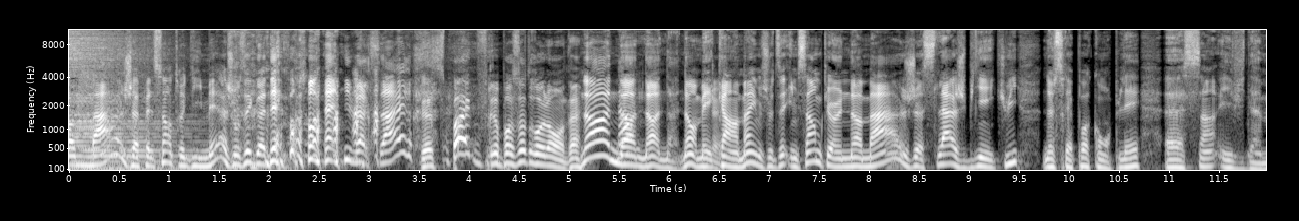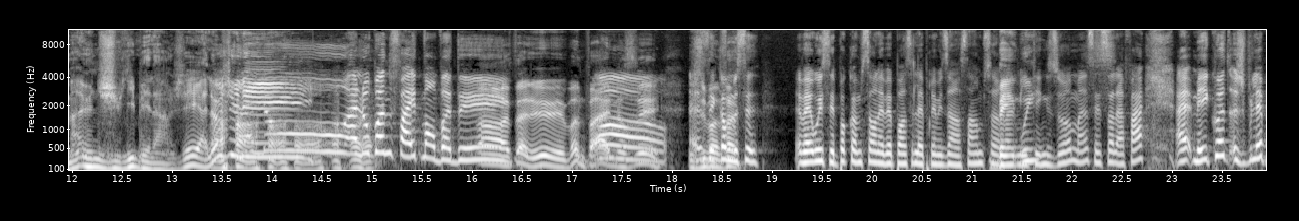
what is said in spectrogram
hommage, j'appelle ça entre guillemets, à José Godet pour son anniversaire. J'espère que vous ne ferez pas ça trop longtemps. Non, non, non, non, non, mais quand même, je veux dire, il me semble qu'un hommage slash bien cuit ne serait pas complet euh, sans évidemment une Julie Bélanger. Allô, Julie? Oh, allô, bonne fête, mon body. Ah, salut, bonne fête, Oh, merci. Je dis C'est bonne comme fête. c'est- eh Ben oui, c'est pas comme si on avait passé l'après-midi ensemble sur Ben un oui. meeting Zoom, hein, c'est ça l'affaire. Euh, mais écoute, je voulais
